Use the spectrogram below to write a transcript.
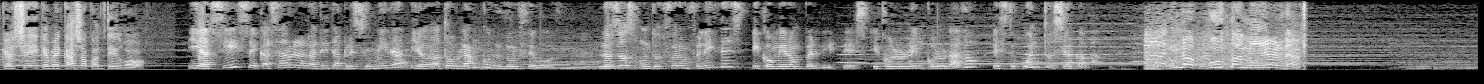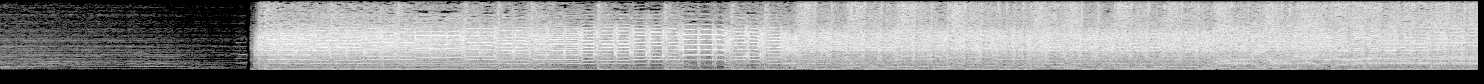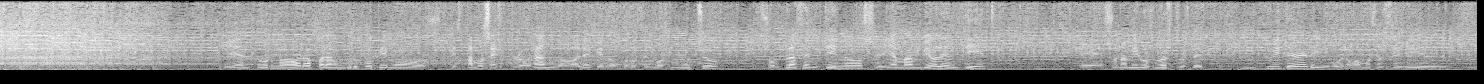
que sí, que me caso contigo. Y así se casaron la ratita presumida y el gato blanco de dulce voz. Los dos juntos fueron felices y comieron perdices. Y colorín colorado, este cuento se acaba. ¡Una puta mierda! Ahora para un grupo que hemos que estamos explorando, ¿vale? Que no conocemos mucho. Son placentinos, se llaman Violent Deed. eh, son amigos nuestros de Twitter y bueno, vamos a seguir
